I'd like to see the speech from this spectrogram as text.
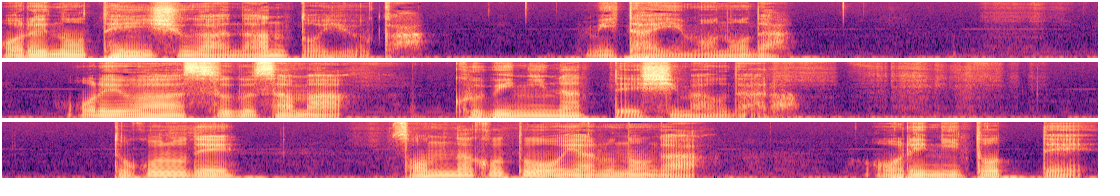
俺の店主が何というか、見たいものだ。俺はすぐさまクビになってしまうだろう。ところで、そんなことをやるのが、俺にとって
